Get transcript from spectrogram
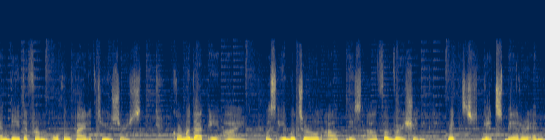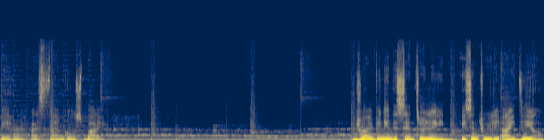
and data from OpenPilot users, Comma.ai was able to roll out this alpha version which gets better and better as time goes by. Driving in the center lane isn't really ideal,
